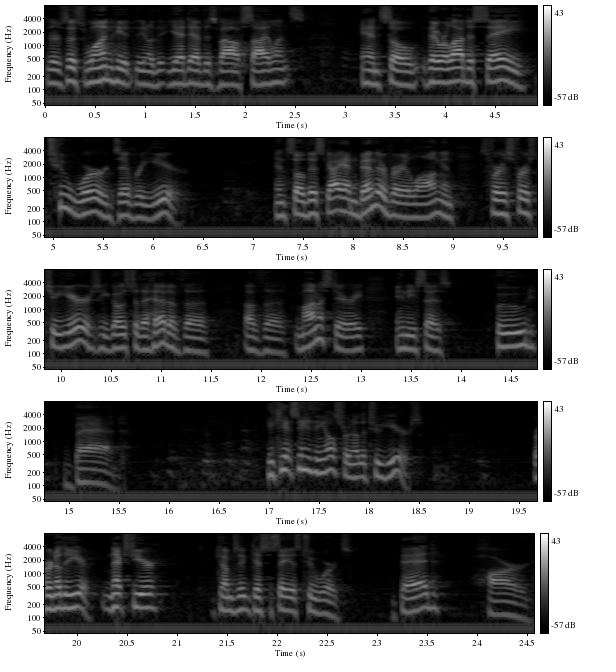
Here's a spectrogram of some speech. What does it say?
There's this one, you know, that you had to have this vow of silence. And so they were allowed to say two words every year. And so this guy hadn't been there very long, and for his first two years, he goes to the head of the, of the monastery and he says, Food bad. He can't say anything else for another two years or another year. Next year, comes in, gets to say his two words bed hard.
